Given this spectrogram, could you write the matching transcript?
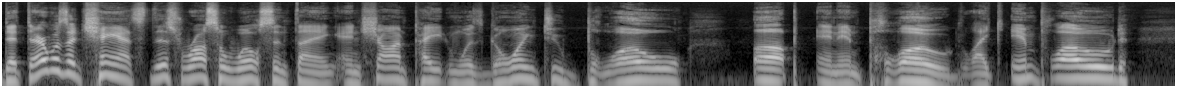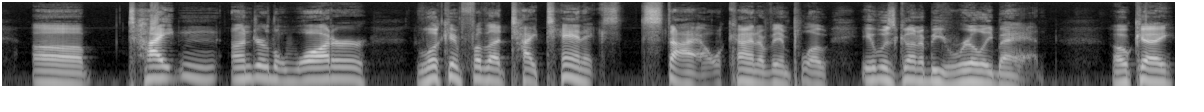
that there was a chance this Russell Wilson thing and Sean Payton was going to blow up and implode, like implode, uh, Titan under the water looking for the Titanic style kind of implode. It was going to be really bad. Okay.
